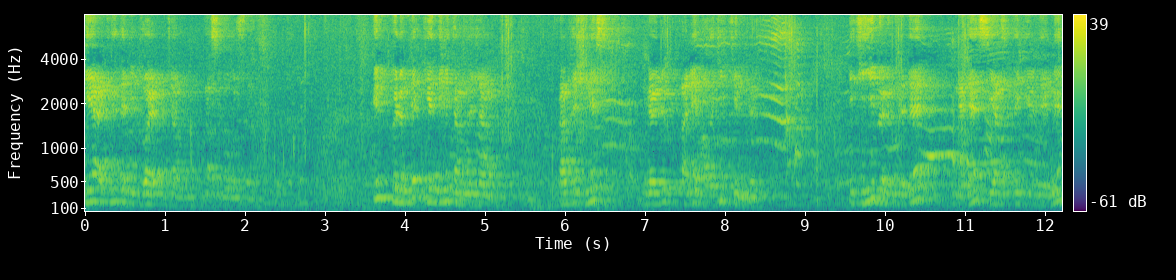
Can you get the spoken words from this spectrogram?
Nihayetinde de bir dua yapacağım nasıl olursa. İlk bölümde kendimi tanıtacağım. Kardeşiniz Mevlüt Ali Halıcı kimdir? İkinci bölümde de neden siyasete girdiğimi,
